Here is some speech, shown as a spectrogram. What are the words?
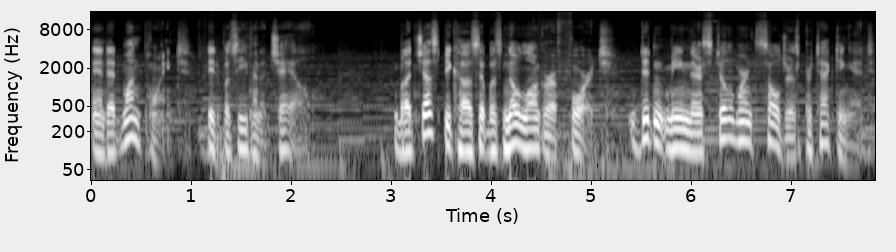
And at one point, it was even a jail. But just because it was no longer a fort didn't mean there still weren't soldiers protecting it.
